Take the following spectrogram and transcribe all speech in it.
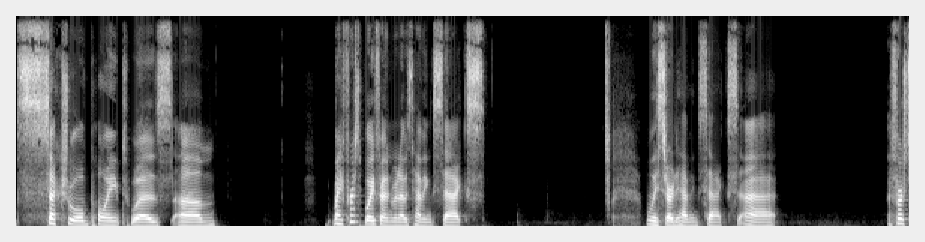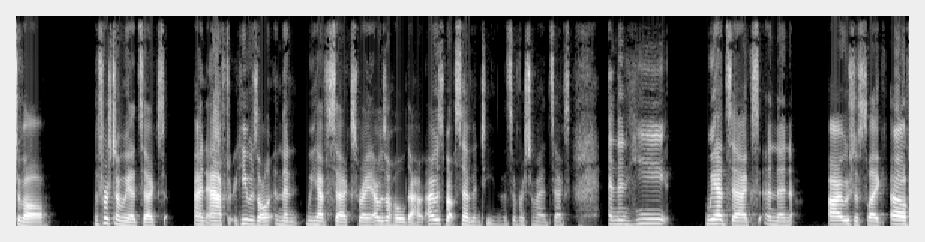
sexual point was um, my first boyfriend when I was having sex. When we started having sex, uh, first of all, the first time we had sex, and after he was all, and then we have sex, right? I was a holdout. I was about 17. That's the first time I had sex. And then he, we had sex, and then I was just like, oh,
